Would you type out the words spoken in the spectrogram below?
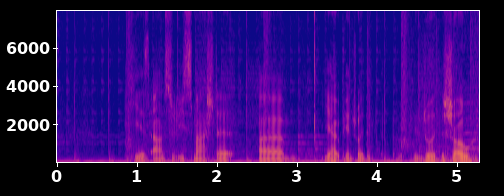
He has absolutely smashed it. Um, yeah, hope you enjoyed the hope you enjoyed the show.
